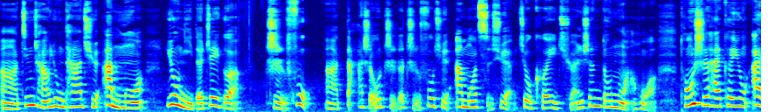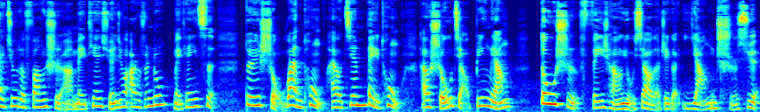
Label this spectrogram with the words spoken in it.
啊，经常用它去按摩。用你的这个指腹啊，大手指的指腹去按摩此穴，就可以全身都暖和。同时还可以用艾灸的方式啊，每天悬灸二十分钟，每天一次。对于手腕痛、还有肩背痛、还有手脚冰凉，都是非常有效的这个阳池穴。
